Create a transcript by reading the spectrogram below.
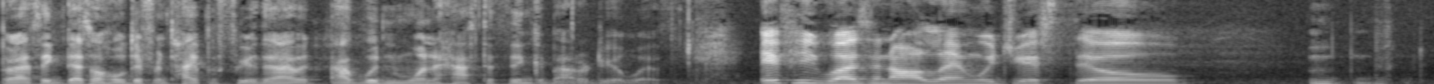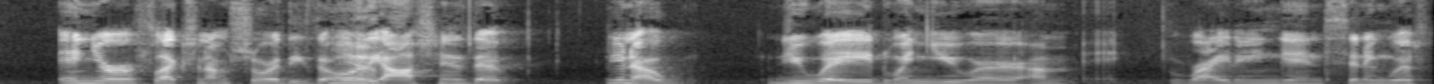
but I think that's a whole different type of fear that I would I wouldn't want to have to think about or deal with. If he wasn't all in, would you have still in your reflection, I'm sure these are all yeah. the options that you know you weighed when you were um, writing and sitting with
